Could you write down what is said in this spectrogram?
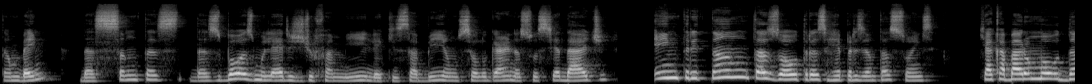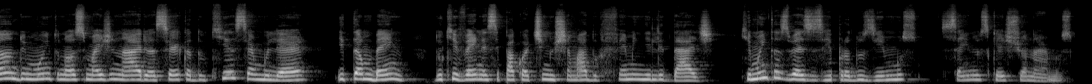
Também das santas, das boas mulheres de família que sabiam seu lugar na sociedade entre tantas outras representações que acabaram moldando e muito nosso imaginário acerca do que é ser mulher e também do que vem nesse pacotinho chamado feminilidade, que muitas vezes reproduzimos sem nos questionarmos.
